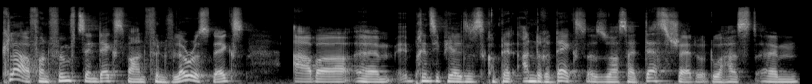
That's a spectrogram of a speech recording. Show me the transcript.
klar, von 15 Decks waren 5 Lurus-Decks, aber ähm, prinzipiell sind es komplett andere Decks. Also du hast halt Death Shadow, du hast ähm,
